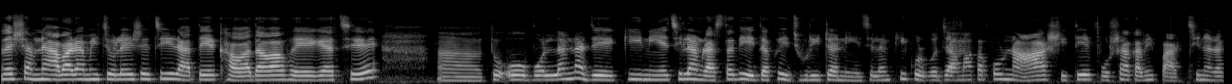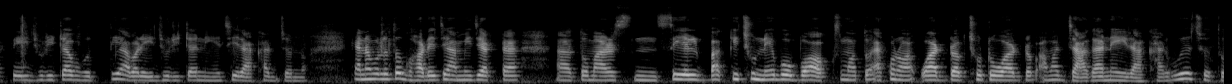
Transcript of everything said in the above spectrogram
তোমাদের সামনে আবার আমি চলে এসেছি, রাতের খাওয়া দাওয়া হয়ে গেছে। তো ও বললাম না যে কি নিয়েছিলাম রাস্তা দিয়ে দেখো এই ঝুড়িটা নিয়েছিলাম, কি করব? জামা কাপড় না, আর শীতের পোশাক আমি পারছি না রাখতে, এই ঝুড়িটা ভর্তি, আবার এই ঝুড়িটা নিয়েছি রাখার জন্য। কেন বলো তো, ঘরে যে আমি যে একটা তোমার সেল বা কিছু নেব, বক্স মতো, এখন ওয়ার্ড্রপ ছোট ওয়ার্ড্রপ আমার জায়গা নেই রাখার, বুঝেছ তো?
